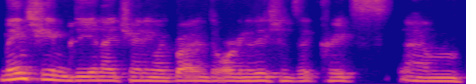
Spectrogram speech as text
mainstream DNI training when brought into organizations, it creates um,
